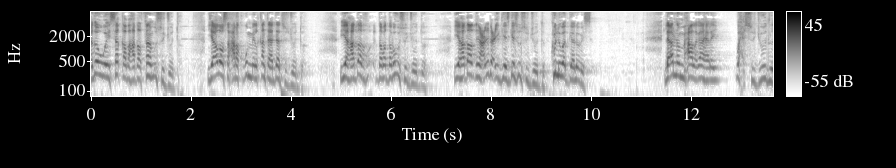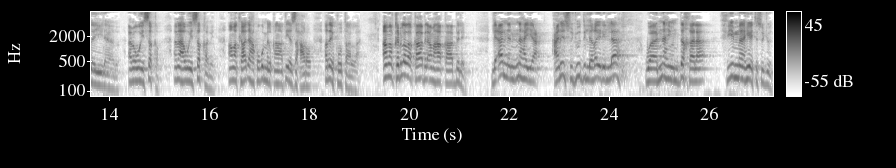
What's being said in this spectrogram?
adoo weyse qaba haddaad sanam u sujuuddo iyo adoo saxra kugu milqantahay haddaad sujuuddo iyo haddaad dabadaba u sujuuddo iyo haddaad dhinac dhinac iyo geesgees u sujuuddo kulli waad gaaloobaysa leannu maxaa lagaa helay? Wax sujuud la yidhaahdo. Ama weyse qab ama ha weyse qabin ama kaadiha kugu milqanaata iyo saxaro aday kuu taallaan ama qiblada qaabil ama ha qaabilin. Lianna annahya can isujuudi ligayr اllah waa nahyun dakhala fii maahiyati sujuud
